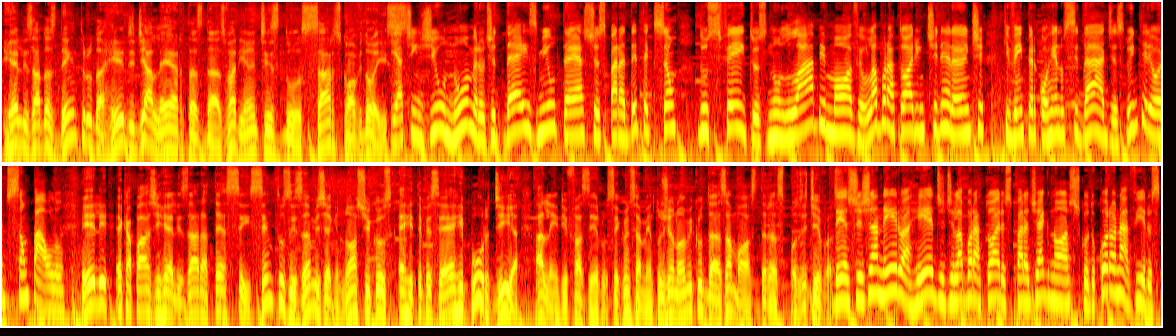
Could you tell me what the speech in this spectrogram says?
realizadas dentro da rede de alertas das variantes do SARS-CoV-2. E atingiu o número de 10 mil testes para detecção dos feitos no Lab Móvel, laboratório itinerante que vem percorrendo cidades do interior de São Paulo. Ele é capaz de realizar até 600 exames diagnósticos RT-PCR por por dia, além de fazer o sequenciamento genômico das amostras positivas. Desde janeiro, a rede de laboratórios para diagnóstico do coronavírus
